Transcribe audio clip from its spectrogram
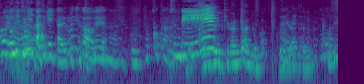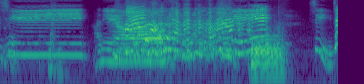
어, 여기 두 개 있다, 두 개 있다. 여기. 그러니까 왜 겹쳤잖아. 준비. 이렇게 가는 게 안 좋은가? 안 되는가? 시 아니에요. 준비. 시작.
